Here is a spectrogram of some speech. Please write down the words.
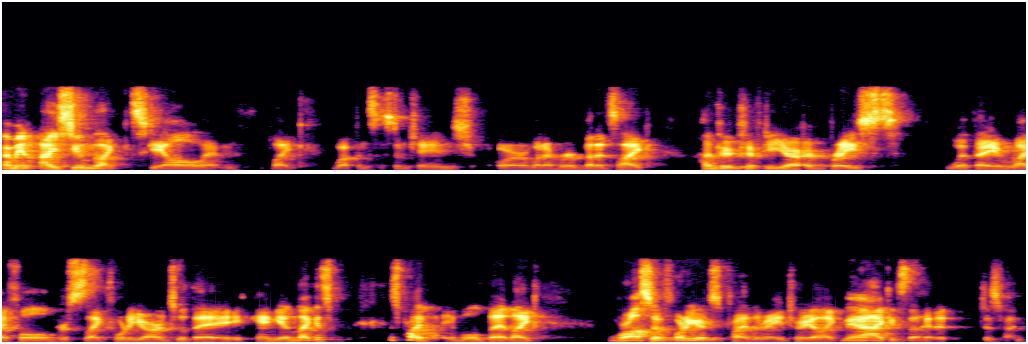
I mean, I assume like scale and like weapon system change or whatever, but it's like 150 yard braced with a rifle versus like 40 yards with a handgun. Like it's it's probably valuable, but like we're also 40 yards is probably the range where you're like, yeah, I can still hit it just fine.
